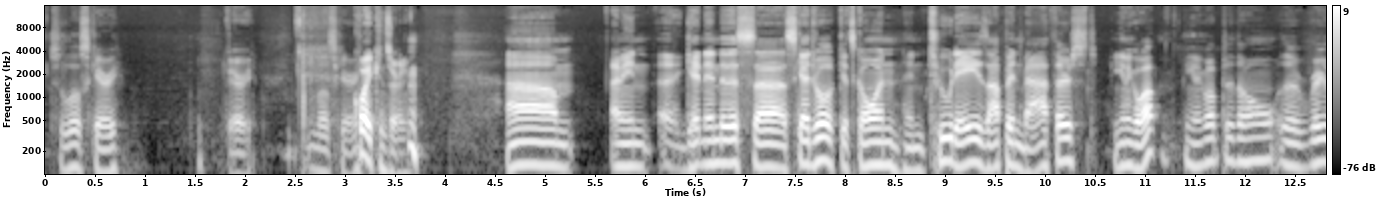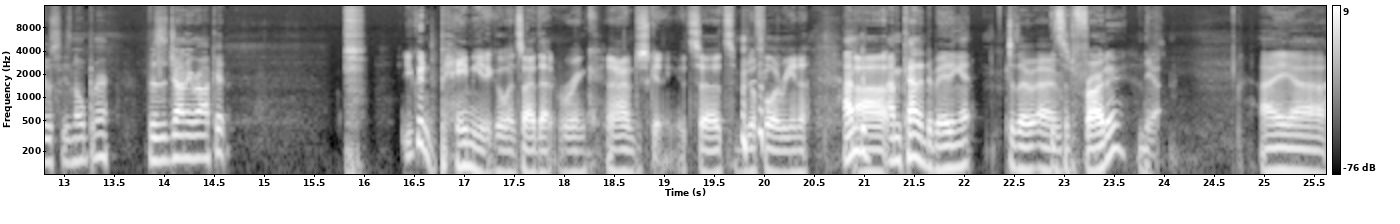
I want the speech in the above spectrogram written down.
it's a little scary. Very A little scary. quite concerning. Um, I mean, uh, getting into this uh, schedule it gets going in two days up in Bathurst. You gonna go up? You gonna go up to the whole the regular season opener? Visit Johnny Rocket? You couldn't pay me to go inside that rink. Nah, I'm just kidding. It's a it's a beautiful arena. I'm de- Uh, I'm kind of debating it because I, I Is it Friday? yeah I uh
